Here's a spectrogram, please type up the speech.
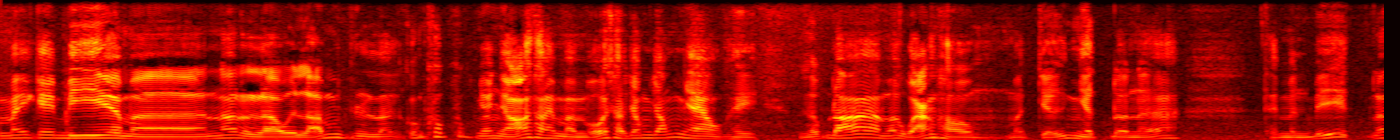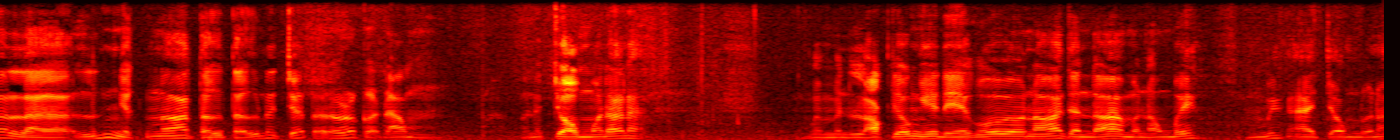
mấy cái bia mà nó lồi lõm con khúc khúc nhỏ nhỏ thôi mà mỗi sao giống giống nhau. Thì lúc đó mới quảng hồn mà chữ nhật rồi nữa. Thì mình biết đó là lính nhật nó tự tử, nó chết ở đó rất là đông. Mà nó chôn ở đó đó. Mà mình lọt vô nghĩa địa của nó trên đó, mình không biết không biết ai chôn được nó.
